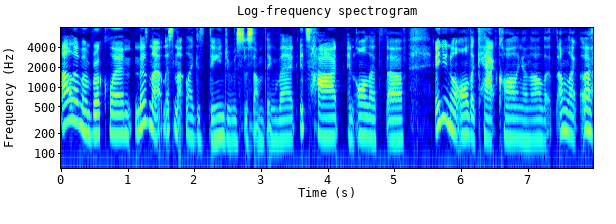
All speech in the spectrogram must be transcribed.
I live in Brooklyn. It's not it's not like it's dangerous or something, but it's hot and all that stuff, and you know all the cat calling and all that. I'm like, ugh,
